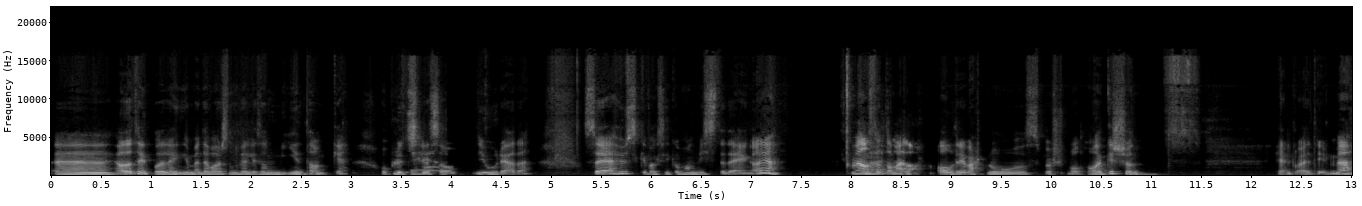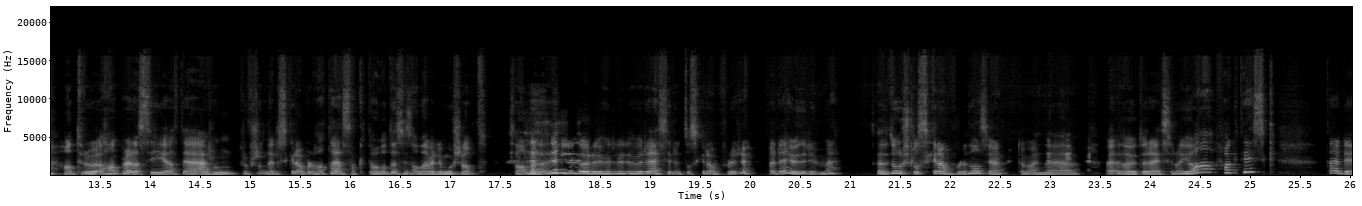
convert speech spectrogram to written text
Eh, jeg hadde tenkt på det lenge, men det var sånn veldig sånn min tanke. Og plutselig så gjorde jeg det. Så jeg husker faktisk ikke om han visste det engang, jeg. Men han støtta meg, da. Aldri vært noe spørsmål. Han har ikke skjønt helt hva jeg driver med. Han, tror, han, pleier å si at jeg er sånn profesjonell skravlehatt, har jeg sagt til han, og det syns han er veldig morsomt. Så han bare du, hun, reiser rundt og skravler, Det er det hun driver med. Skal du til Oslo og skravle nå, sier han til meg når jeg, når jeg er ute og reiser nå. Ja, faktisk. Det er, det,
